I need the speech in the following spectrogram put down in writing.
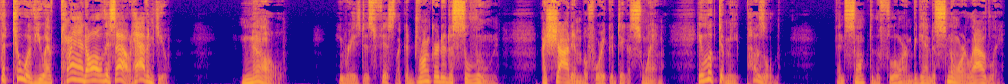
The two of you have planned all this out, haven't you? No. He raised his fist like a drunkard at a saloon. I shot him before he could take a swing. He looked at me, puzzled, then slumped to the floor and began to snore loudly.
